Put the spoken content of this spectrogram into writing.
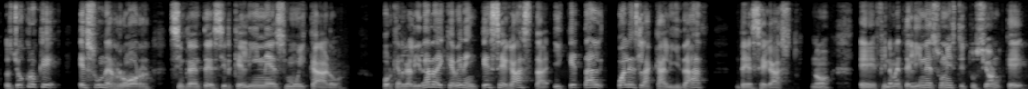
Entonces yo creo que es un error simplemente decir que el INE es muy caro, porque en realidad hay que ver en qué se gasta y qué tal, cuál es la calidad de ese gasto, ¿no? Eh, finalmente, el INE es una institución que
